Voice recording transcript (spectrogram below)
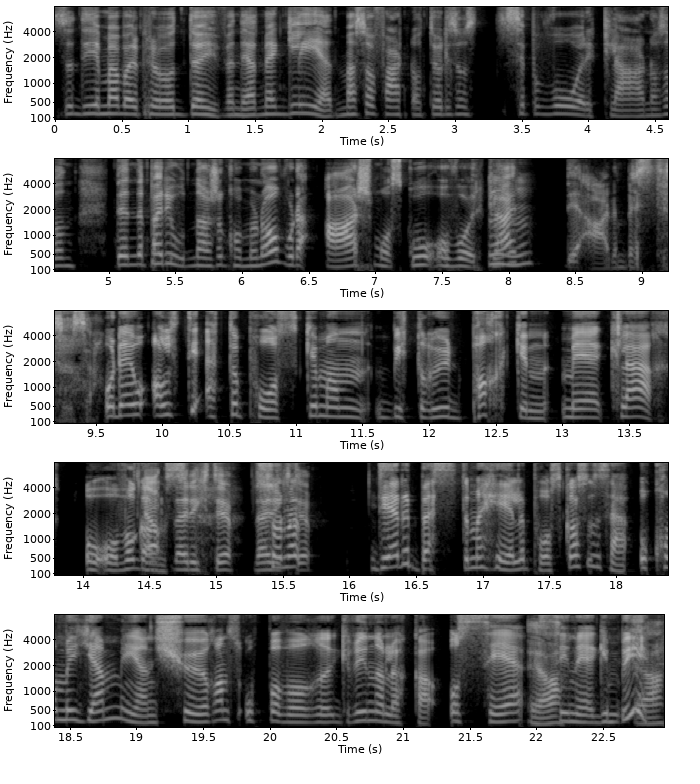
Så de må jeg bare prøve å døyve ned. Men jeg gleder meg så fælt nå til å liksom se på vårklærne og sånn. Denne perioden her som kommer nå, hvor det er småsko og vårklær, mhm. det er den beste, syns jeg. Og det er jo alltid etter påske man bytter ut parken med klær og Ja, det er riktig. Det er Sånn riktig. det er det beste med hele påska, syns jeg. Å komme hjem igjen kjørende oppover Grünerløkka og se Ja. sin egen by. Ja,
